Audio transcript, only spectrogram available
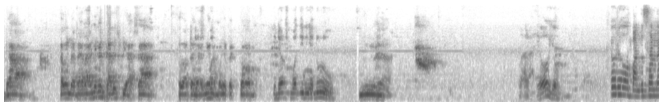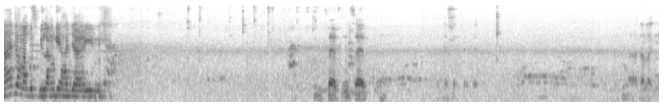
Nah, kalau nggak ada arahnya kan garis biasa. Kalau ada arahnya namanya vektor. jadi harus buat ininya dulu Hmm. malah yo yo Aduh, pantesan aja Om Agus bilang dia hajar ini. Inset inset nggak ada lagi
